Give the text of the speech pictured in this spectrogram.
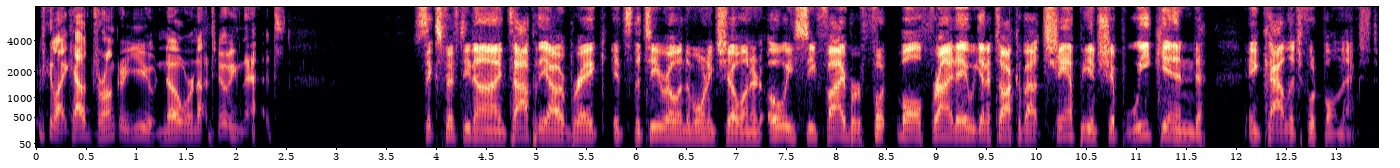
be like, how drunk are you? No, we're not doing that. 659, top of the hour break. It's the T Row in the Morning Show on an OEC Fiber Football Friday. We got to talk about championship weekend in college football next.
